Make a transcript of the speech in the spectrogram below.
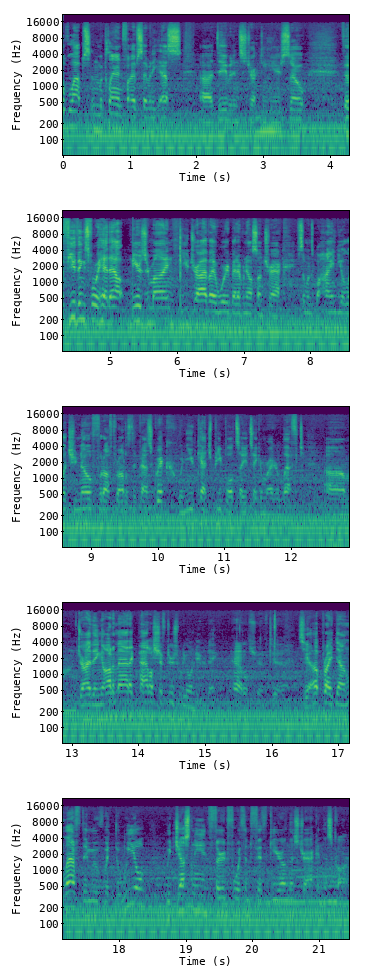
12 laps in McLaren 570S. Uh, David instructing here. So, the few things before we head out. Ears are mine. You drive. I worry about everyone else on track. If someone's behind you, I'll let you know. Foot off throttles, they pass quick. When you catch people, I'll tell you take them right or left. Um, driving automatic paddle shifters. What do you want to do today? Paddle shift, yeah. So yeah, up, right, down, left. They move with the wheel. We just need third, fourth, and fifth gear on this track in this car.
